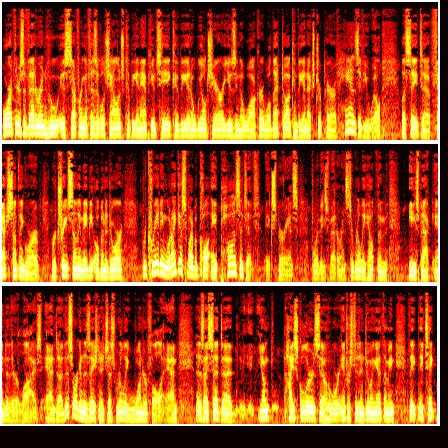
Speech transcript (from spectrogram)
Or if there's a veteran who is suffering a physical challenge, could be an amputee, could be in a wheelchair or using a walker, well, that dog can be an extra pair of hands, if you will. Let's say to fetch something or retrieve something, maybe open a door. We're creating what I guess what I would call a positive experience for these veterans to really help them ease back into their lives. And uh, this organization is just really wonderful. And as I said, uh, young high schoolers uh, who are interested in doing it, I mean, they, they take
